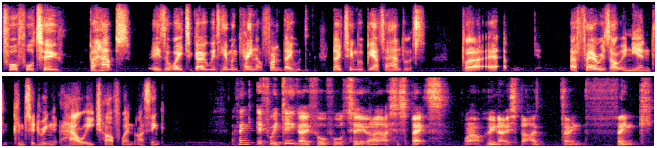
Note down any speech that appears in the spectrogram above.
four four two perhaps is a way to go with him and Kane up front. They would no team would be able to handle us. But uh, a fair result in the end, considering how each half went. I think. I think if we do go 4 4 2, and I, I suspect, well, who knows, but I don't think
